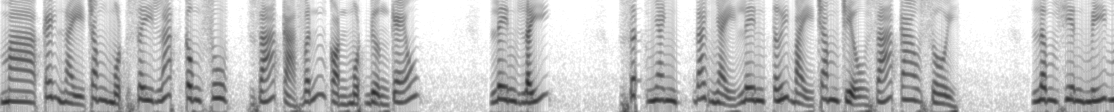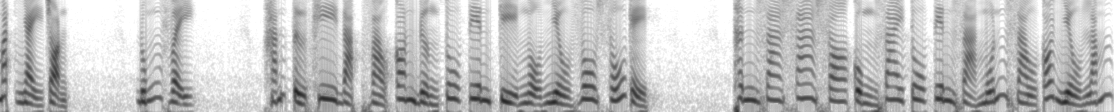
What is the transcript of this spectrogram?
Mà cái này trong một giây lát công phu, giá cả vẫn còn một đường kéo. Lên lấy. Rất nhanh, đã nhảy lên tới 700 triệu giá cao rồi. Lâm Hiên mí mắt nhảy trọn. Đúng vậy. Hắn từ khi đạp vào con đường tu tiên kỳ ngộ nhiều vô số kể. Thân ra xa so cùng giai tu tiên giả muốn giàu có nhiều lắm,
